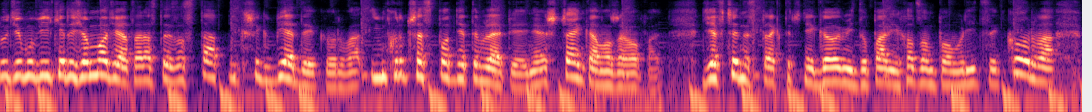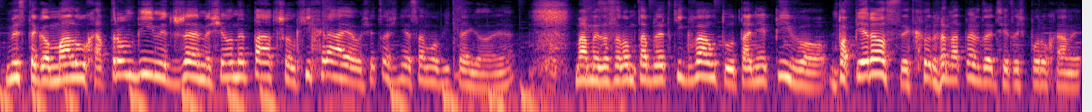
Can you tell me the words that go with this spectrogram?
Ludzie mówili kiedyś o modzie, a teraz to jest ostatni krzyk biedy, kurwa. Im krótsze spodnie, tym lepiej, nie? Szczęka może opać. Dziewczyny z praktycznie gołymi dupami chodzą po ulicy, kurwa, my z tego malucha trąbimy, drzemy się, one patrzą, chichrają się, coś niesamowitego, nie? Mamy ze sobą tabletki gwałtu, tanie piwo, papierosy, kurwa, na pewno dzisiaj coś poruchamy.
